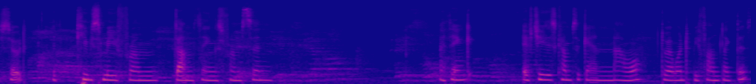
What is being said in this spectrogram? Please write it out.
So it, it keeps me from dumb things, from sin. I think if Jesus comes again now, do I want to be found like this?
